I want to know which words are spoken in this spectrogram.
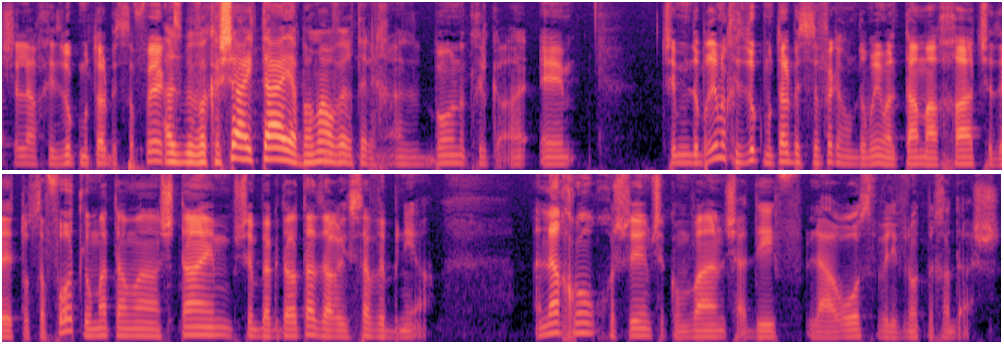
uh, של החיזוק מוטל בספק. אז בבקשה, איתי, הבמה עוברת אליך. אז בואו נתחיל ככה. כשמדברים על חיזוק מוטל בספק, אנחנו מדברים על תמ"א 1, שזה תוספות, לעומת תמ"א 2, שבהגדרתה זה הריסה ובנייה. אנחנו חושבים שכמובן שעדיף להרוס ולבנות מחדש.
